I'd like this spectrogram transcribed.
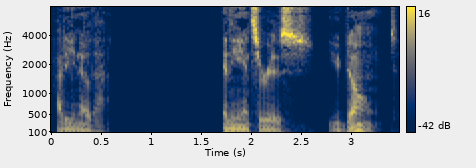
How do you know that? And the answer is you don't.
